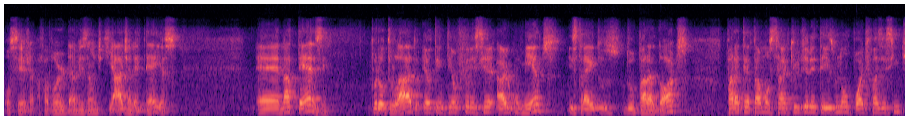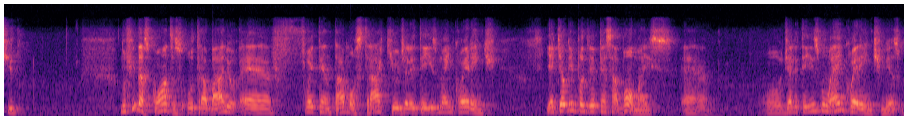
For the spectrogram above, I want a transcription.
ou seja, a favor da visão de que há dialeteias, é, na tese, por outro lado, eu tentei oferecer argumentos extraídos do paradoxo para tentar mostrar que o dialeteísmo não pode fazer sentido. No fim das contas, o trabalho é, foi tentar mostrar que o dialeteísmo é incoerente. E aqui alguém poderia pensar, bom, mas é, o dialeteísmo é incoerente mesmo,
